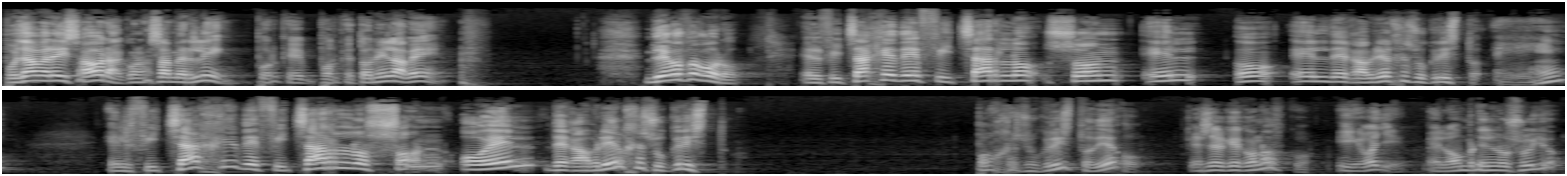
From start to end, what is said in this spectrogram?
Pues ya veréis ahora con la Summer League, porque, porque Tony la ve. Diego Zogoro, el fichaje de ficharlo son el o el de Gabriel Jesucristo. ¿Eh? El fichaje de ficharlo son o el de Gabriel Jesucristo. Por Jesucristo, Diego, que es el que conozco. Y oye, el hombre en lo suyo.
